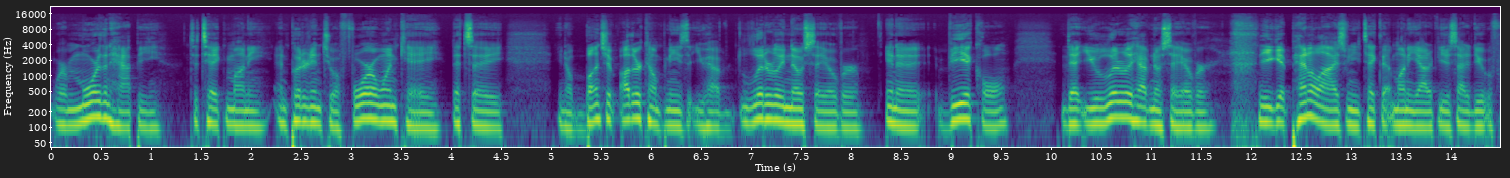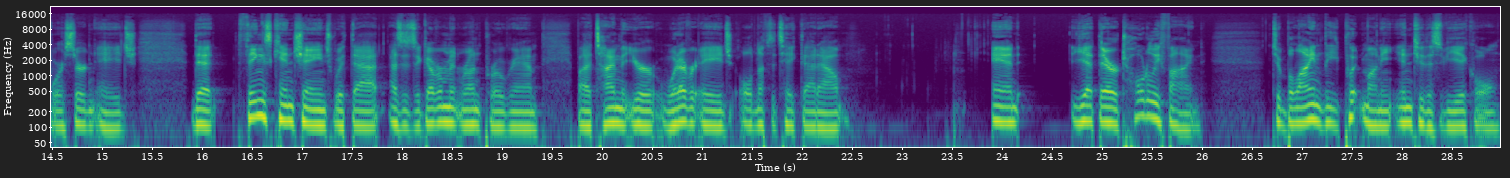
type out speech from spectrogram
we're more than happy to take money and put it into a 401k that's a you know bunch of other companies that you have literally no say over in a vehicle that you literally have no say over that you get penalized when you take that money out if you decide to do it before a certain age that things can change with that as it's a government run program by the time that you're whatever age old enough to take that out. And yet they're totally fine to blindly put money into this vehicle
